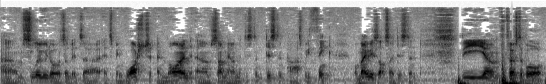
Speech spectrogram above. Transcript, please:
um, slewed or it's, it's, a, it's been washed and mined um, somehow in the distant distant past. We think, or maybe it's not so distant. The um, first of all,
